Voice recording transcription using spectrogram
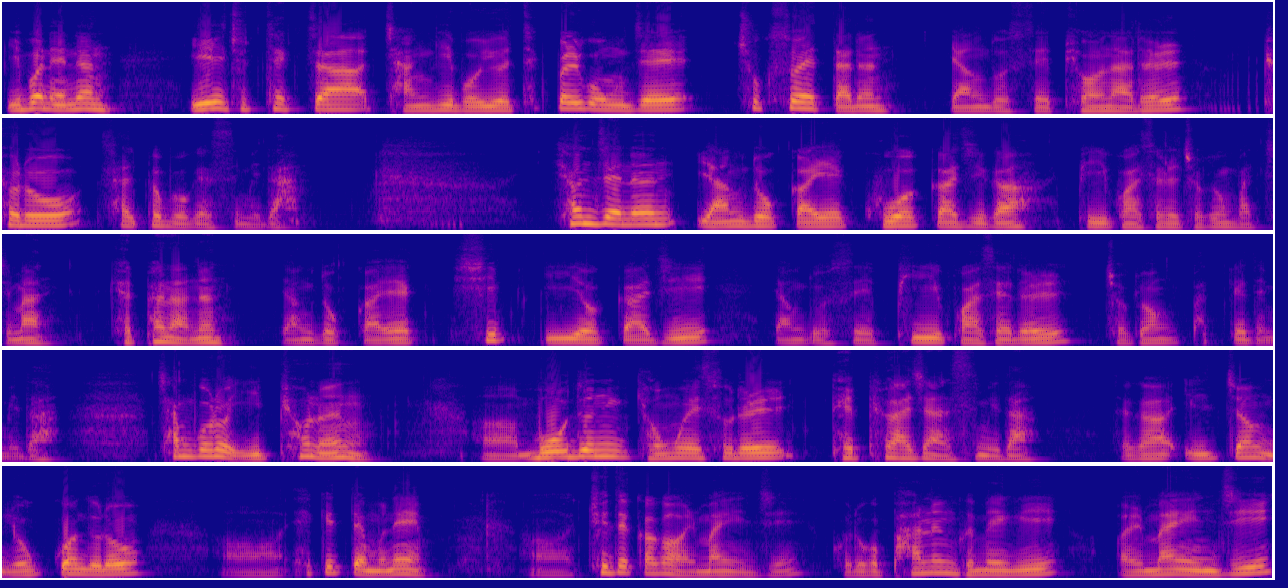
이번에는 1주택자 장기 보유 특별 공제 축소에 따른 양도세 변화를 표로 살펴보겠습니다. 현재는 양도가액 9억까지가 비과세를 적용받지만 개편하는 양도가액 12억까지 양도세 비과세를 적용받게 됩니다. 참고로 이 표는 어, 모든 경우의 수를 대표하지 않습니다. 제가 일정 요건으로 어, 했기 때문에 어, 최대가가 얼마인지 그리고 파는 금액이 얼마인지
